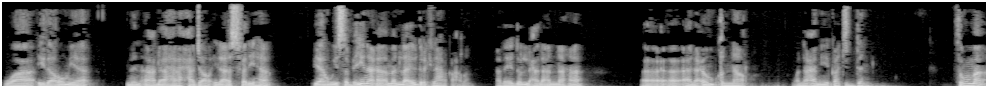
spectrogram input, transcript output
وإذا رمي من أعلاها حجر إلى أسفلها يهوي سبعين عاما لا يدرك لها قعرا هذا يدل على أنها آه، على عمق النار وأنها عميقة جدا. ثم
